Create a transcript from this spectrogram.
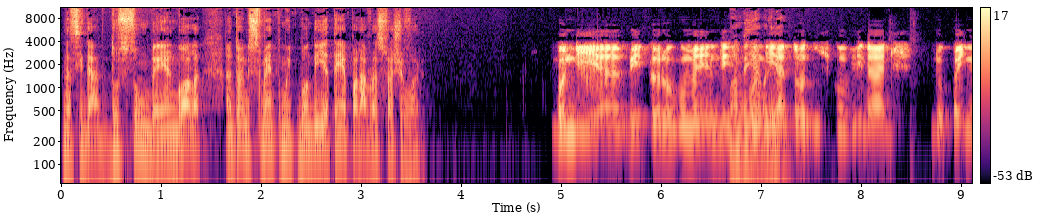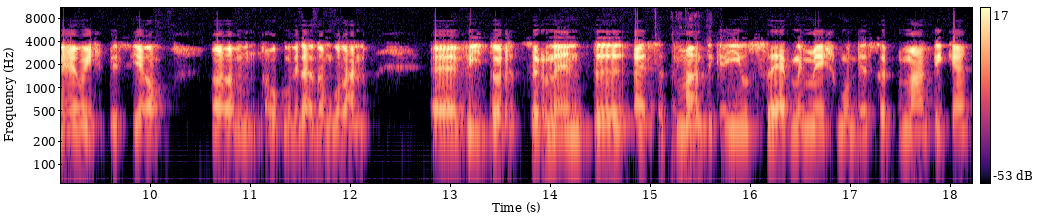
na cidade do Sumba, em Angola. António Semente, muito bom dia. Tem a palavra, se faz favor. Bom dia, Vitor Hugo Mendes. Bom dia, bom dia a todos os convidados do painel, em especial um, ao convidado angolano. Uh, Vitor, cernente essa temática e o cerne mesmo dessa temática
